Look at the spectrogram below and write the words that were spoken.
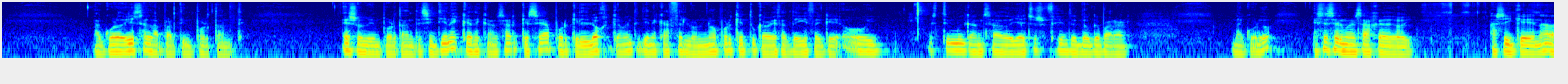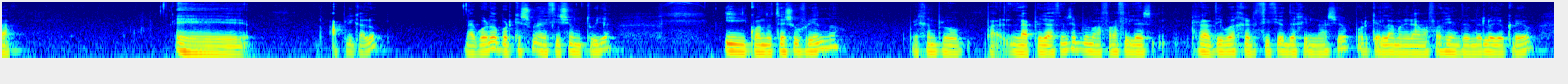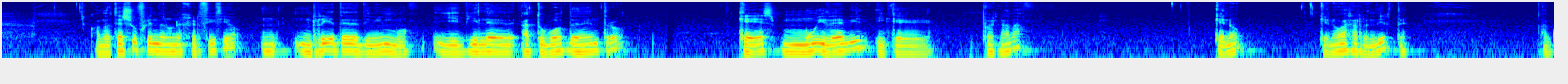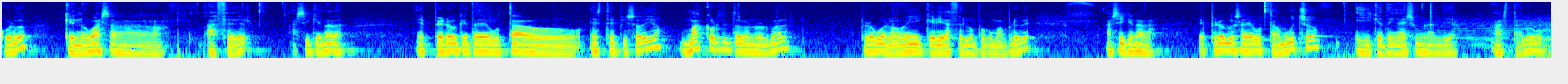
¿De acuerdo? Y esa es la parte importante. Eso es lo importante. Si tienes que descansar, que sea porque lógicamente tienes que hacerlo, no porque tu cabeza te dice que hoy estoy muy cansado, ya he hecho suficiente, tengo que parar. ¿De acuerdo? Ese es el mensaje de hoy. Así que nada, eh, aplícalo, ¿de acuerdo? Porque es una decisión tuya. Y cuando estés sufriendo, por ejemplo, la aplicación siempre más fácil es relativo a ejercicios de gimnasio, porque es la manera más fácil de entenderlo, yo creo. Cuando estés sufriendo en un ejercicio, ríete de ti mismo y dile a tu voz de dentro que es muy débil y que, pues nada, que no, que no vas a rendirte. ¿De acuerdo? Que no vas a, a ceder. Así que nada, espero que te haya gustado este episodio, más cortito de lo normal, pero bueno, hoy quería hacerlo un poco más breve. Así que nada, espero que os haya gustado mucho y que tengáis un gran día. Hasta luego.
